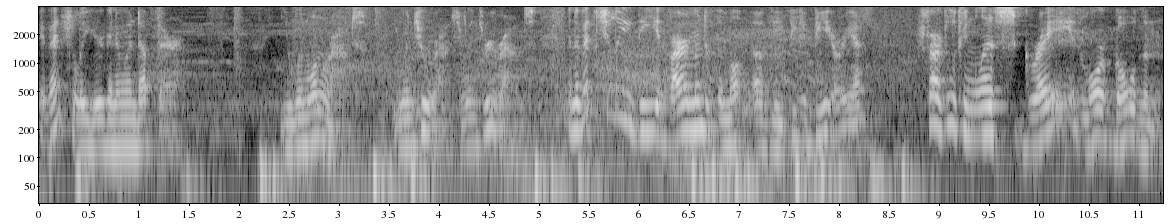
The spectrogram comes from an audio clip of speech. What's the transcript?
eventually you're going to end up there. You win one round, you win two rounds, you win three rounds, and eventually the environment of the of the PvP area starts looking less gray and more golden.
